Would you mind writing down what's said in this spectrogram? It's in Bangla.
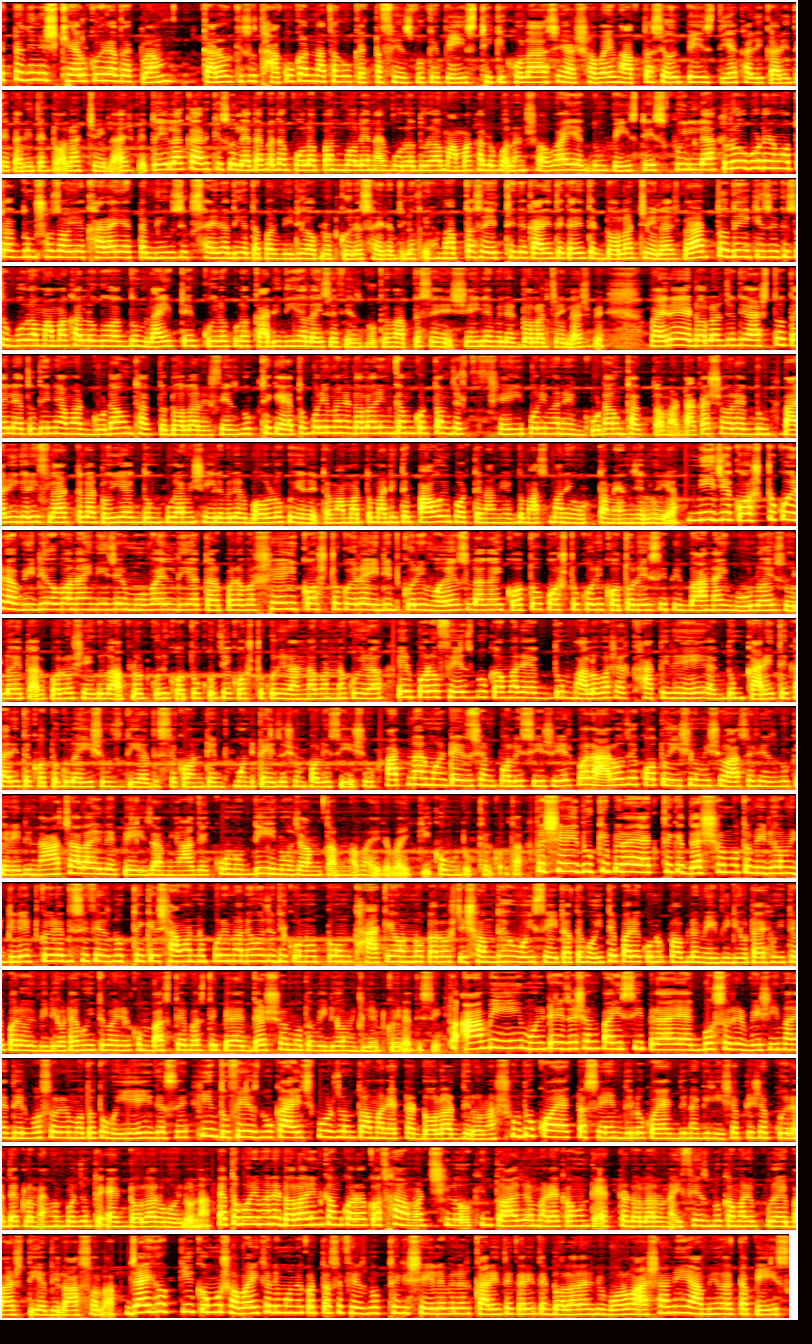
একটা জিনিস খেয়াল কইরা দেখলাম, কারোর কিছু থাকুক আর না থাকুক একটা ফেসবুকে পেজ ঠিকই খোলা আছে আর সবাই ভাবতাছে ওই পেজ দিয়ে খালি কারিতে কারিতে ডলার চলে আসবে। তো এলাকার কিছু লেদা পেদা পোলাপান বলেন আর বুড়া দুরা মামা খালু বলেন, সবাই একদম পেজ টেজ খুললা রোবটের মতো একদম সোজা হয়ে খাড়াই একটা মিউজিক সাইরা দিয়ে তারপর ভিডিও আপলোড করে সাইরা দিল। ভাবতাছে এর থেকে কারিতে কারিতে ডলার চলে আসবে। আর তো দেখি কিছু কিছু বুড়া মামা খালুকেও একদম লাইভ টাইপ করে পুরো কারি দিয়ে লাইছে ফেসবুকে ভাবতেছে সেই লেভেলের ডলার চলে আসবে। বাইরে ডলার যদি আসতো, তাইলে এতদিনে আমার গোডাউন থাকতো ডলারের। ফেসবুক থেকে এত পরিমাণে ডলার ইনকাম করতাম যে সেই পরিমাণে গোডাউন থাকতো আমার। ঢাকা শহরে একদম বাড়ি, গাড়ি ফ্ল্যাট ট্যালাট ওই একদম পুরো আমি সেই লেভেলের বড়লোক হয়ে যেতাম। আমার তো মাটিতে পাওই পড়তে না আমি একদম আসমানে উঠতাম অ্যাঞ্জেল হইয়া। নিজে কষ্ট কইরা ভিডিও বানাই, নিজের মোবাইল দিয়া, তারপর আবার সেই কষ্ট কইরা এডিট করি ভয়েস লাগাই, কত কষ্ট করি, কত রেসিপি বানাই, ভুল হয় সুল হয়, তারপরেও সেগুলো আপলোড করি, কত যে কষ্ট করি রান্না বান্না কইরা এরপরও ফেসবুক আমার একদম ভালোবাসার খাতিরে একদম কারিতে কারিতে কতগুলো ইস্যুস দিয়ে দিচ্ছে content monetization policy issue partner monetization policy issue এরপর আরও যে কত ইস্যু মিস্যু আছে ফেসবুকে রেডি না চালাইলে পেজ আমি আগে কোনো দিনও জানতাম না ভাইরে ভাই, কি কমু দুঃখের কথা। তো সেই দুঃখে প্রায় এক থেকে দেড়শোর মতো ভিডিও আমি ডিলিট করে দিছি ফেসবুক থেকে, সামান্য পরিমাণেও যদি কোনো টোন থাকে অন্য কারোর, যে সন্দেহ হইছে এটাতে হইতে পারে কোনো প্রবলেম এই ভিডিওটায় হইতে পারে, ওই ভিডিওটায় হইতে পারে, এরকম বাঁচতে বাঁচতে প্রায় দেড়শোর মতো ভিডিও আমি ডিলিট করে দিছি। তো আমি মনিটাইজেশন পাইছি প্রায় এক বছরের বেশি মানে দেড় বছরের মতো তো হয়েই গেছে। কিন্তু ফেসবুক আইজ পর্যন্ত আমার একটা ডলার দিল না। শুধু কয়েকটা সেন্ট দিল, কয়েকদিন আগে হিসাব টিসাব করে দেখলাম এখন পর্যন্ত এক ডলারও হইল না। এত পরিমাণে ডলার ইনকাম করার কথা আমার ছিল, কিন্তু আজ আমার অ্যাকাউন্টে একটা ডলারও নাই। ফেসবুক আমার পুরাই বাস দিয়ে দিল আসলা। যাই হোক, কি কমু, সবাই খালি মনে করতেছে ফেসবুক থেকে সেই লেভেলের কারিতে কারিতে ডলার আসবে। বড় আশা নিয়ে আমিও একটা পেজ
